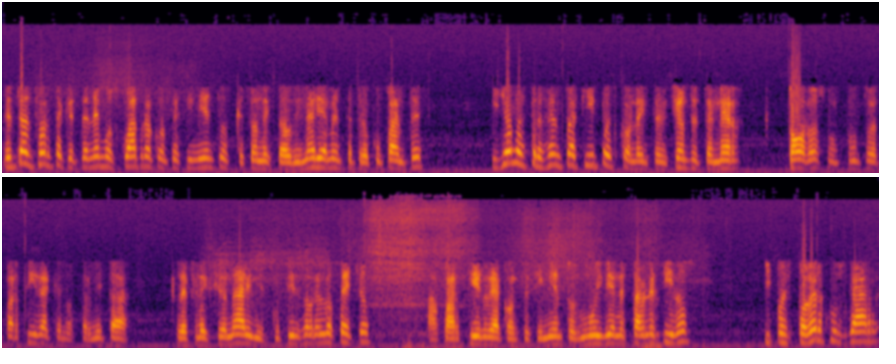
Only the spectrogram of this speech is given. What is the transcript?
De tal suerte que tenemos cuatro acontecimientos que son extraordinariamente preocupantes y yo los presento aquí pues con la intención de tener todos un punto de partida que nos permita reflexionar y discutir sobre los hechos a partir de acontecimientos muy bien establecidos y pues poder juzgar,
